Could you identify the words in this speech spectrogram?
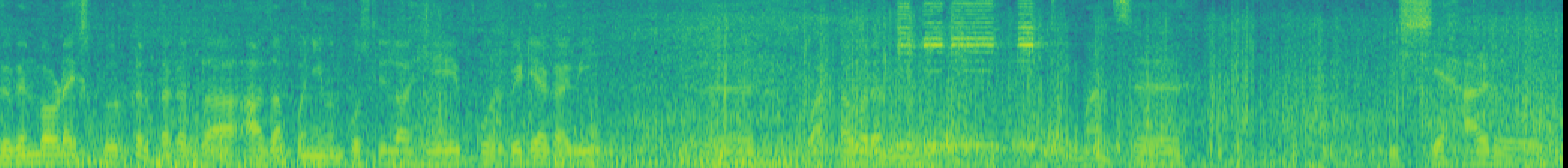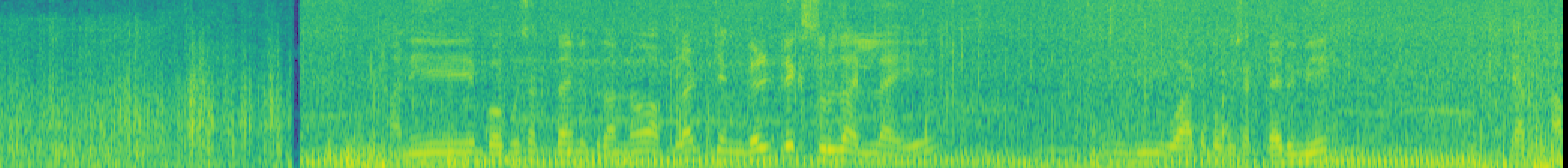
गगनबावडा एक्सप्लोर करता करता आज आपण येऊन पोचलेलो आहे बोरबेट या गावी. तर वातावरण माणसं विषय हार्ड हो. आणि बघू शकताय मित्रांनो आपला जंगल ट्रेक सुरू झालेला आहे. ही वाट बघू शकताय तुम्ही. त्यात हा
